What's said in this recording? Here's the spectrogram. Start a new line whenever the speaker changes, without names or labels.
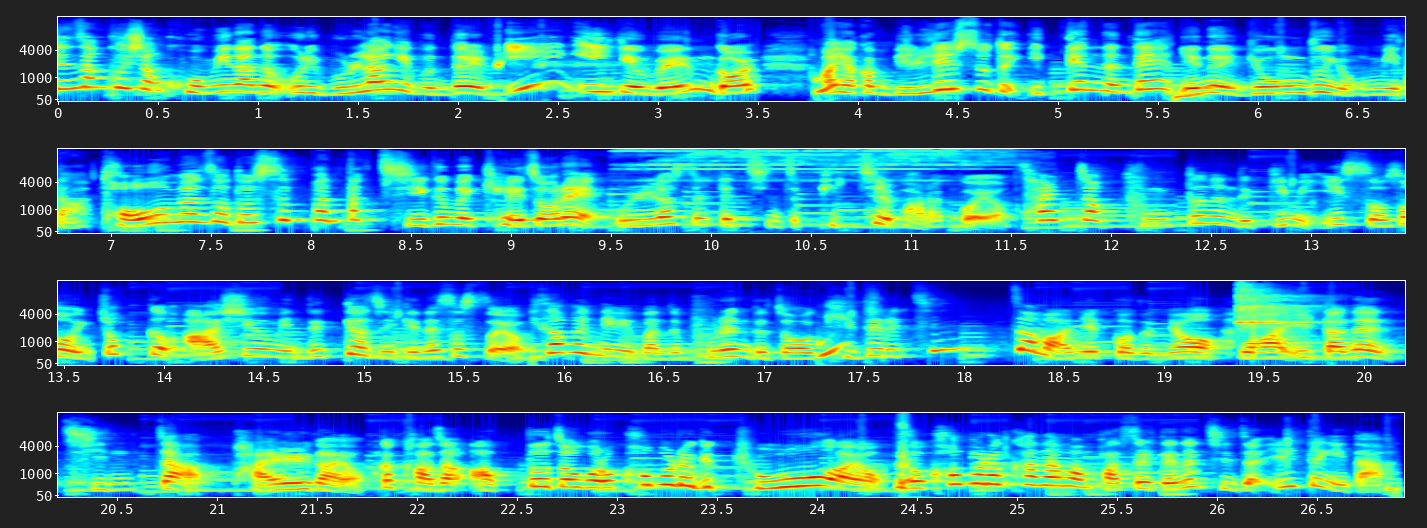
신상 쿠션 고민하는 우리 몰랑이 분들 이 이게 웬걸? 아 약간 밀릴 수도 있겠는데 얘는 용도 용미다. 더우면서도 습한 딱 지금의 계절에 올렸을 때 진짜 빛을 발할 거예요. 살짝 붕 뜨는 느낌이 있어서 조금 아쉬움이 느껴지긴 했었어요. 이사배님이 만든 브랜드죠. 기대를 진짜 많이 했거든요. 와 일단은 진짜 밝아요. 그러니까 가장 압도적으로 커버력이 좋아요. 그래서 커버력 하나만 봤을 때는 진짜 1등이다.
